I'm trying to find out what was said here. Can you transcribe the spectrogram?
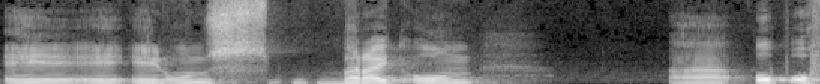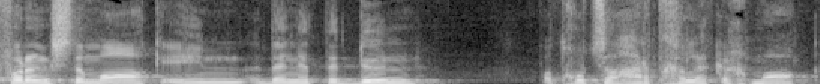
en, en, en ons bereid om uh opofferings te maak en dinge te doen wat God se hart gelukkig maak,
